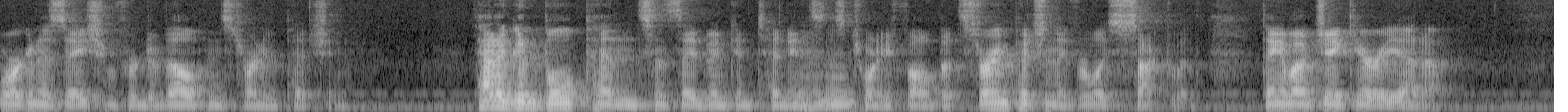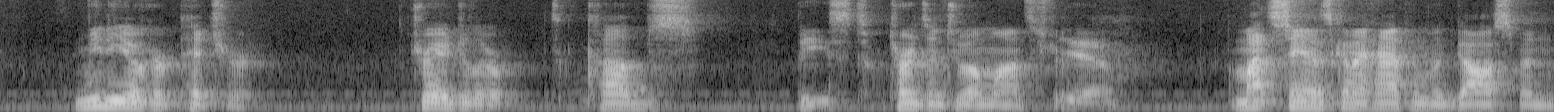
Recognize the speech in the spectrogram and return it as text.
organization for developing starting pitching. Had a good bullpen since they've been contending since mm-hmm. 2012, but starting pitching they've really sucked with. Think about Jake Arrieta. Mediocre pitcher. Traded to the Cubs, Beast. turns into a monster. Yeah. I'm not saying it's going to happen with Gausman,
